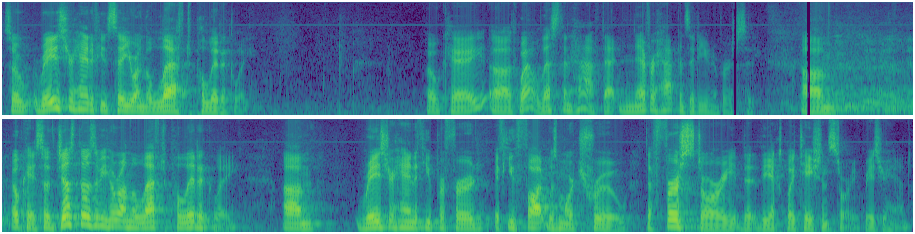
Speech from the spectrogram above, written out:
so raise your hand if you'd say you're on the left politically. Okay, uh, wow, less than half. That never happens at a university. Um, okay, so just those of you who are on the left politically, um, raise your hand if you preferred, if you thought was more true. The first story, the, the exploitation story, raise your hand.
